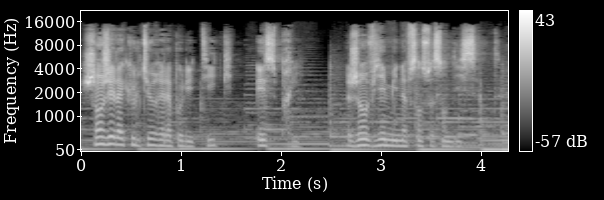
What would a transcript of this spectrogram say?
Changer la culture et la politique, Esprit, janvier 1977.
